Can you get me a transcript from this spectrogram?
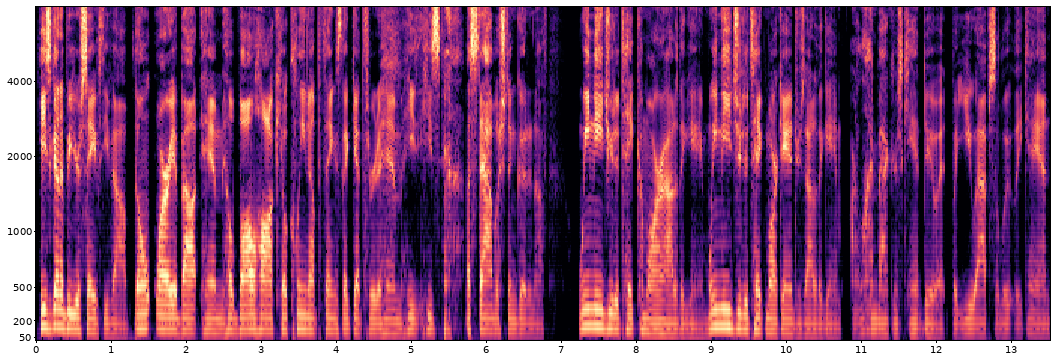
He's going to be your safety valve. Don't worry about him. He'll ball hawk. He'll clean up things that get through to him. He, he's established and good enough. We need you to take Kamara out of the game. We need you to take Mark Andrews out of the game. Our linebackers can't do it, but you absolutely can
